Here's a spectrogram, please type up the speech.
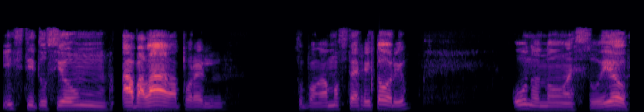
institución avalada por el, supongamos, territorio, uno no estudió.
